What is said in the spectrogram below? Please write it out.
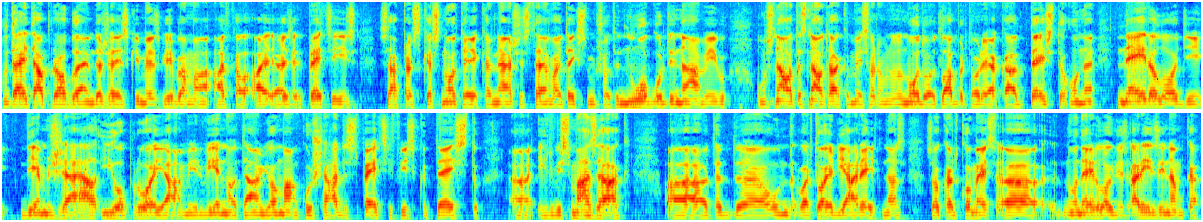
Un tā ir tā problēma dažreiz, ka mēs gribam atkal aiziet precīzi saprast, kas notiek ar nervu sistēmu vai teiksim, šo te nogurdināmību. Mums nav, tas nav tā, ka mēs varam nodot laboratorijā kādu testu, un eh, neiroloģija, diemžēl, joprojām ir viena no tām jomām, kur šādu specifisku testu uh, ir vismazāk. Uh, tad, uh, ar to ir jārēķinās. Savukārt, ko mēs uh, no neiroloģijas arī zinām, ka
